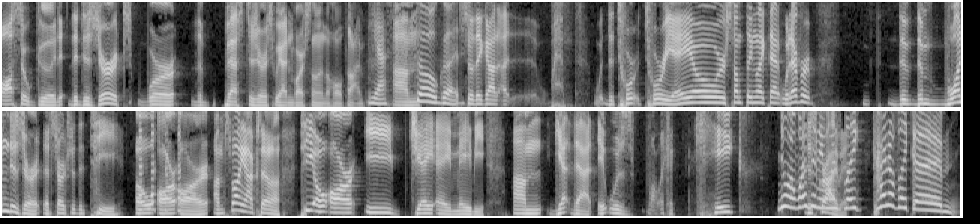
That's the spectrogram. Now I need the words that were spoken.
also good. The desserts were the best desserts we had in Barcelona the whole time. Yes, Um, so good. So they got uh, the tor- or something like that. Whatever. The the one dessert that starts with the T O R R. I'm spelling out because I don't know. T O R E J A maybe. Um, get that? It was what, like a cake. No, it wasn't. Describe it was it. like kind of like a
